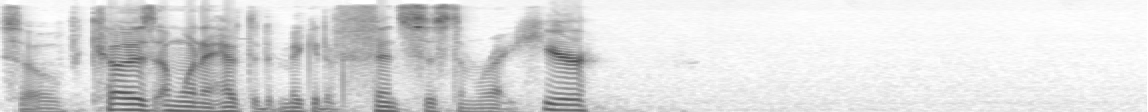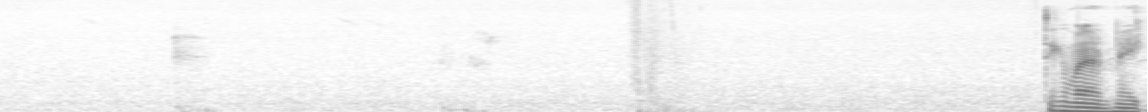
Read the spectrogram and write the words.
So because I'm going to have to make a defense system right here, think I'm going to make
